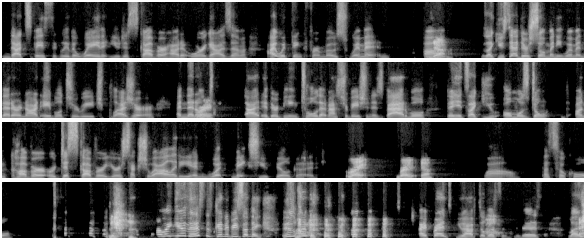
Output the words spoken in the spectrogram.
that's basically the way that you discover how to orgasm i would think for most women. Um, yeah. like you said there's so many women that are not able to reach pleasure. And then right. on that if they're being told that masturbation is bad well then it's like you almost don't uncover or discover your sexuality and what makes you feel good. Right. Right. Yeah. Wow. That's so cool. I'm telling you this is going to be something this is my friends you have to listen to this like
